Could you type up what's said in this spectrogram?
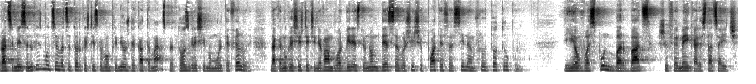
Frații mei, să nu fiți mulți învățători, că știți că vom primi o judecată mai aspră. Toți greșim în multe feluri. Dacă nu greșește cineva în vorbire, este un om desăvârșit și poate să țină în frâu tot trupul. Eu vă spun bărbați și femei care stați aici,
